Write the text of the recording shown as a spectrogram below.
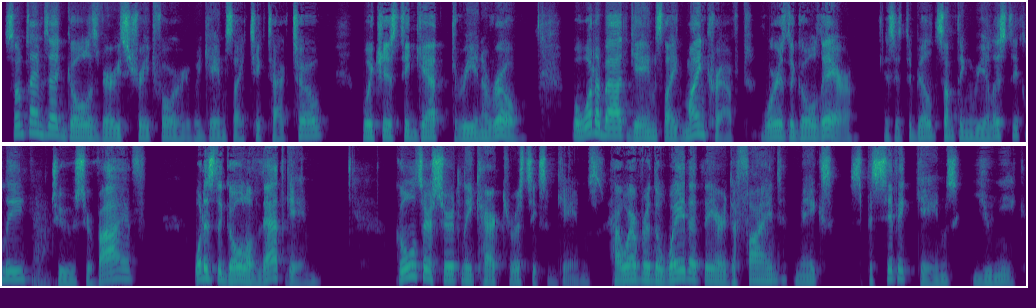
Sometimes that goal is very straightforward with games like tic tac toe, which is to get three in a row. But what about games like Minecraft? Where's the goal there? Is it to build something realistically, to survive? What is the goal of that game? Goals are certainly characteristics of games. However, the way that they are defined makes specific games unique.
